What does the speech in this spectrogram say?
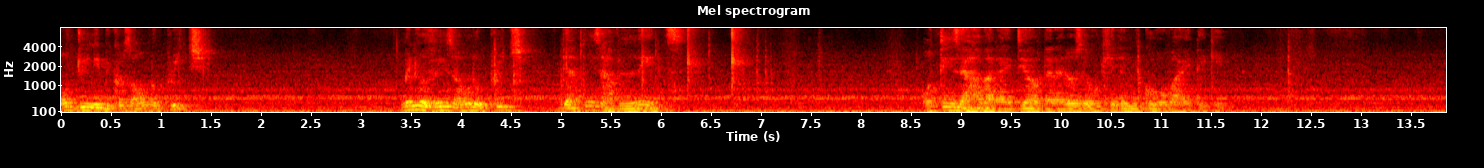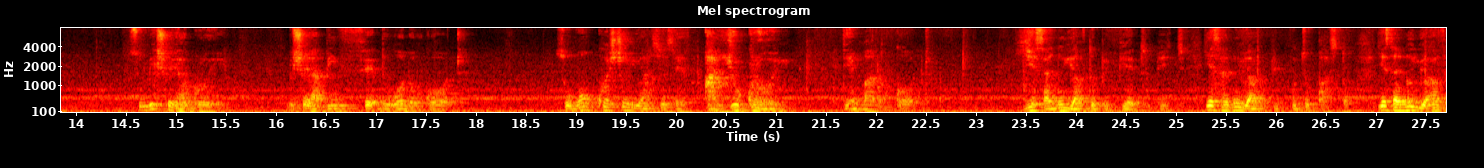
Not doing it because I want to preach. Many of the things I want to preach, they are things I've learned. Or things I have an idea of that I don't say, okay, let me go over it again. So make sure you are growing. Make sure you are being fed the word of God. So one question you ask yourself, are you growing, dear man of God? Yes, I know you have to prepare to preach. Yes, I know you have people to pastor. Yes, I know you have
